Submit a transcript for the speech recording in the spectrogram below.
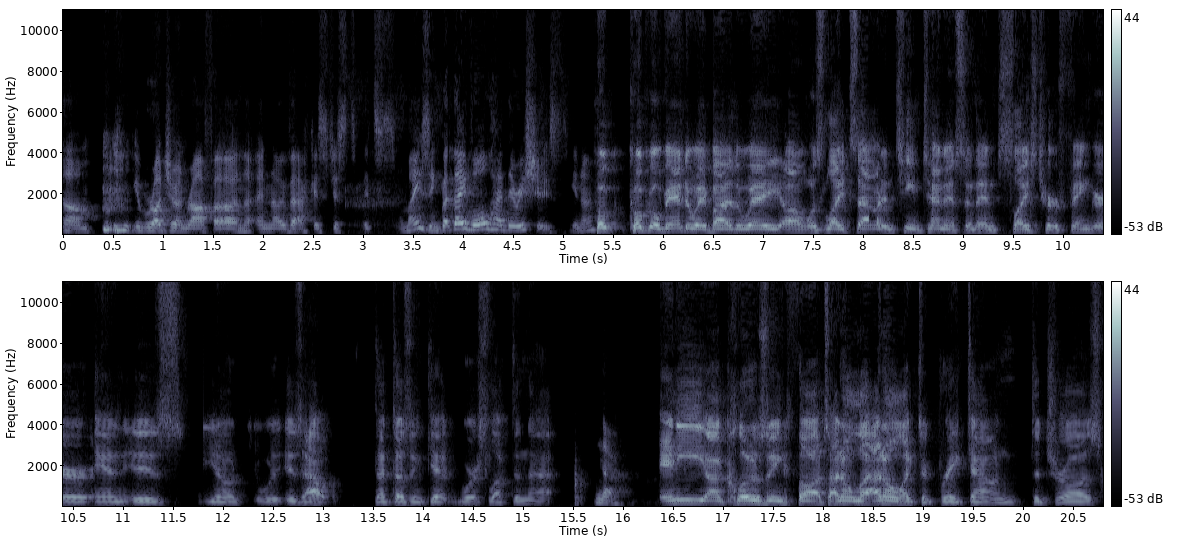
um, Roger and Rafa and, and Novak is just it's amazing. But they've all had their issues. You know. Coco Vandeweghe, by the way, uh, was lights out in team tennis and then sliced her finger and is, you know, is out. That doesn't get worse luck than that. No. Any uh, closing thoughts? I don't like. I don't like to break down the draws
